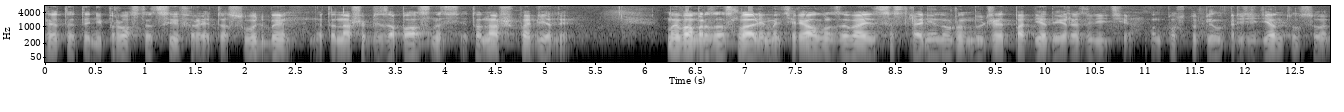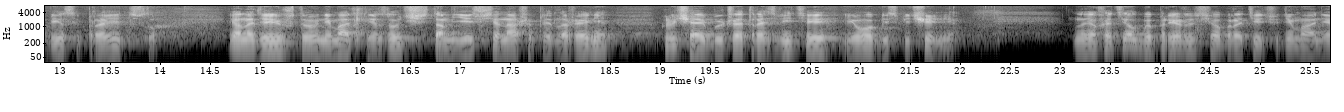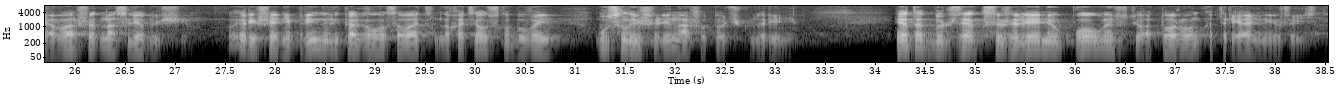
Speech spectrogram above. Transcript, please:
бюджет – это не просто цифры, это судьбы, это наша безопасность, это наши победы. Мы вам разослали материал, называется «Стране нужен бюджет победы и развития». Он поступил президенту, СОБИС и правительству. Я надеюсь, что вы внимательно изучите, там есть все наши предложения, включая бюджет развития и его обеспечения. Но я хотел бы прежде всего обратить внимание ваше на следующее. Вы решение приняли, как голосовать, но хотел, чтобы вы услышали нашу точку зрения. Этот бюджет, к сожалению, полностью оторван от реальной жизни.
